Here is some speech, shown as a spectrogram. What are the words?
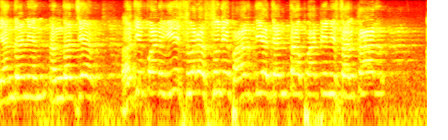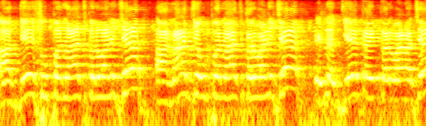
કેન્દ્રની અંદર છે. હજી પણ વીસ વર્ષ સુધી ભારતીય જનતા પાર્ટીની સરકાર આ દેશ ઉપર રાજ કરવાની છે, આ રાજ્ય ઉપર રાજ કરવાની છે, એટલે જે કંઈ કરવાના છે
